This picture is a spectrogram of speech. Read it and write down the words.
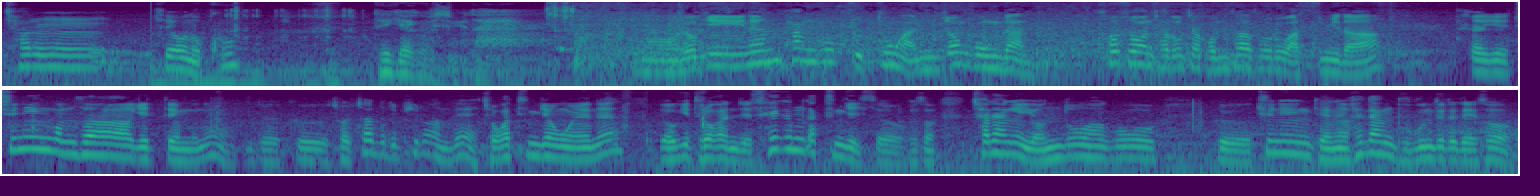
차를 세워놓고 대기하고 있습니다. 어, 여기는 한국교통안전공단 서수원 자동차 검사소로 왔습니다. 자, 이게 튜닝 검사이기 때문에 이제 그 절차들이 필요한데 저 같은 경우에는 여기 들어간 이제 세금 같은 게 있어요. 그래서 차량의 연도하고 그 튜닝 되는 해당 부분들에 대해서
